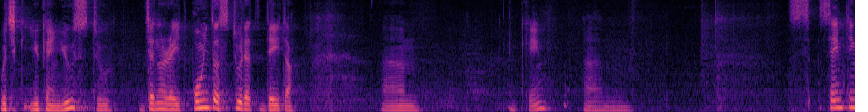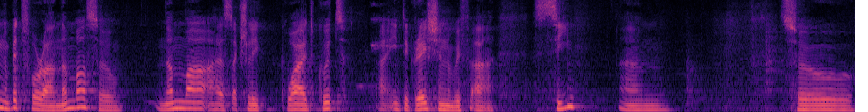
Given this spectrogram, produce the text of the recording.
which you can use to generate pointers to that data. Um, okay. Um, same thing a bit for our Numba. So Numba has actually quite good uh, integration with uh, C. Um, so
